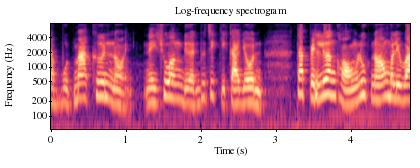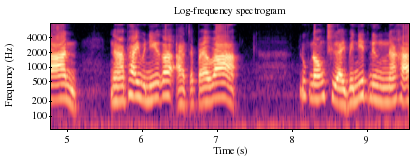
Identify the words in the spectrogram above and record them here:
กับบุตรมากขึ้นหน่อย ในช่วงเดือนพฤศจิกายน ถ้าเป็นเรื่องของลูกน้องบริวารนะไพ่วันนี้ก็อาจจะแปลว่า ลูกน้องเฉื่อยไปนิดนึงนะคะ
